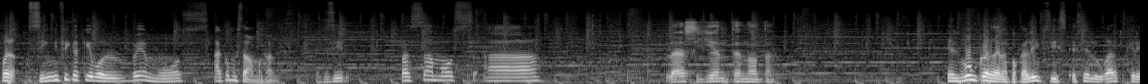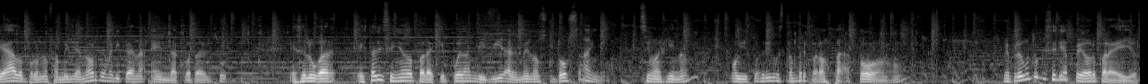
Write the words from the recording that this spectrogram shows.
Bueno, significa que volvemos a como estábamos antes. Es decir, pasamos a... La siguiente nota. El búnker del apocalipsis es el lugar creado por una familia norteamericana en Dakota del Sur. Ese lugar está diseñado para que puedan vivir al menos dos años. ¿Se imaginan? Oye, estos gringos están preparados para todo, ¿no? Me pregunto qué sería peor para ellos.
